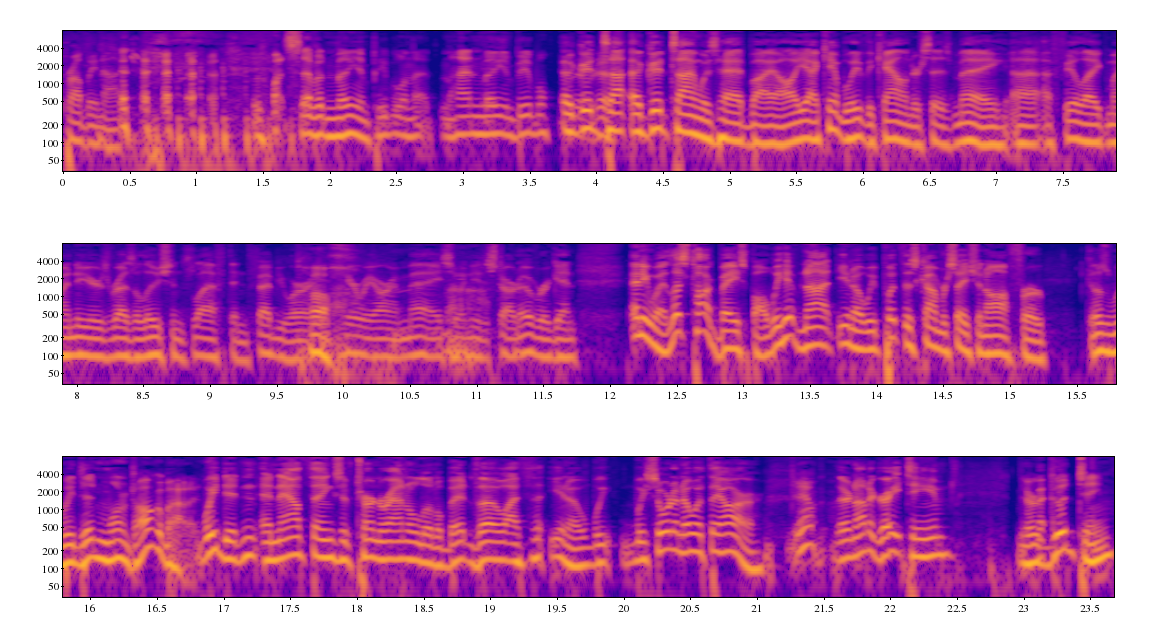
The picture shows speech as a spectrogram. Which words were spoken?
probably not. what seven million people in that nine million people? A good time. A good time was had by all. Yeah, I can't believe the calendar says May. Uh, I feel like my New Year's resolutions left in February. Oh. Here we are in May, so we need to start over again. Anyway, let's talk baseball. We have not, you know, we put this conversation off for because we didn't want to talk about it. We didn't, and now things have turned around a little bit. Though I, th- you know, we we sort of know what they are. Yeah, they're not a great team. They're a good team.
